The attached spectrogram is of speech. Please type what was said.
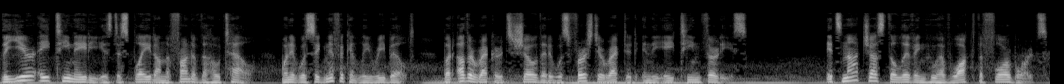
The year 1880 is displayed on the front of the hotel, when it was significantly rebuilt, but other records show that it was first erected in the 1830s. It's not just the living who have walked the floorboards,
